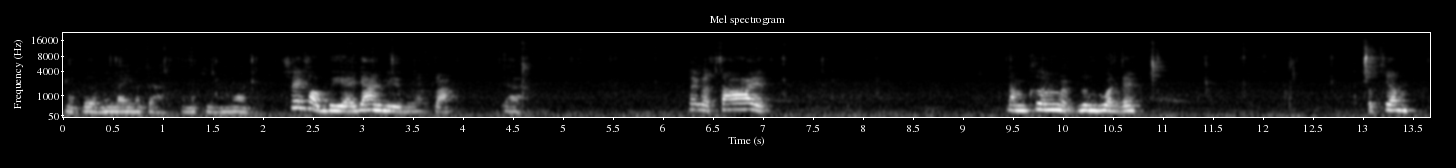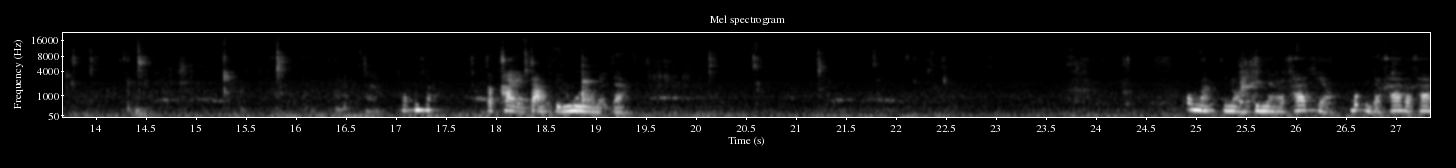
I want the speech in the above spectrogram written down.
หมกเรื่องไม่ไหมนะจ๊ะเอามากินข้างนอนใช่ข้าวเบียร์ย่างยืมนะจ๊ะจ้ะใส่กับไส้นำเครื่องแบบด่วนๆเลยกระเทียมขอบคุณจ้ะตะไคร่ตำจนมุนเลยจ้ะพ่อมักพี่น้องกินยังกะค่าเขียวบ่เป็นตะค่ากะค่า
